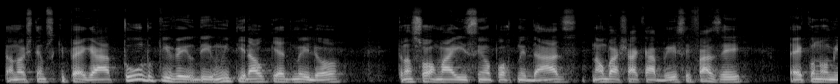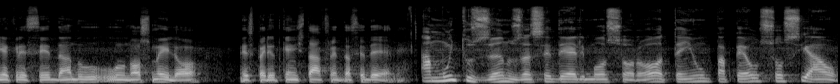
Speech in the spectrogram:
Então, nós temos que pegar tudo que veio de ruim, tirar o que é de melhor, transformar isso em oportunidades, não baixar a cabeça e fazer a economia crescer, dando o nosso melhor nesse período que a gente está à frente da CDL. Há muitos anos a CDL Mossoró tem um papel social,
